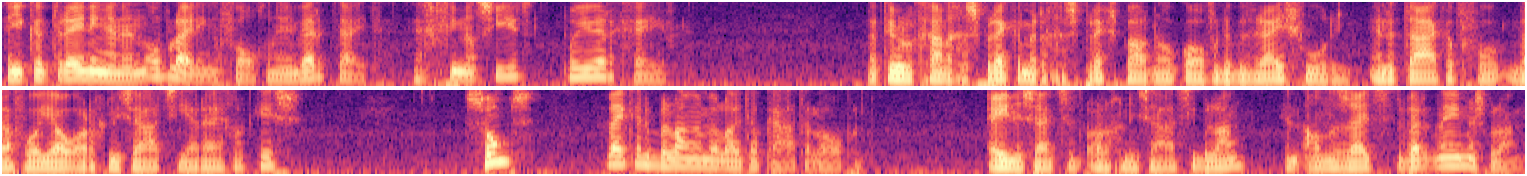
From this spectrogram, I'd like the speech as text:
en je kunt trainingen en opleidingen volgen in werktijd en gefinancierd door je werkgever. Natuurlijk gaan de gesprekken met de gesprekspartner ook over de bedrijfsvoering en de taken voor, waarvoor jouw organisatie er eigenlijk is. Soms lijken de belangen wel uit elkaar te lopen. Enerzijds het organisatiebelang en anderzijds het werknemersbelang.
